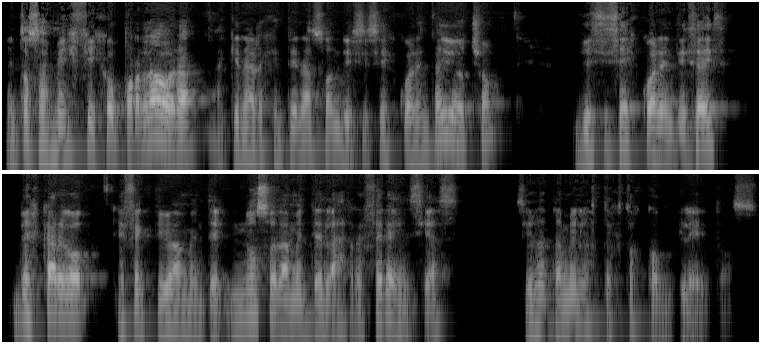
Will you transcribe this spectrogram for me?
Entonces me fijo por la hora, aquí en Argentina son 16.48, 16.46 descargo efectivamente no solamente las referencias, sino también los textos completos.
